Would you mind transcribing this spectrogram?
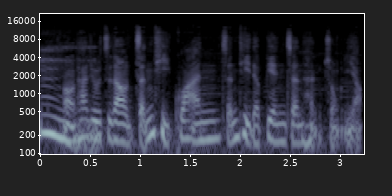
嗯，哦，他就知道整体观、整体的辩证很重要。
